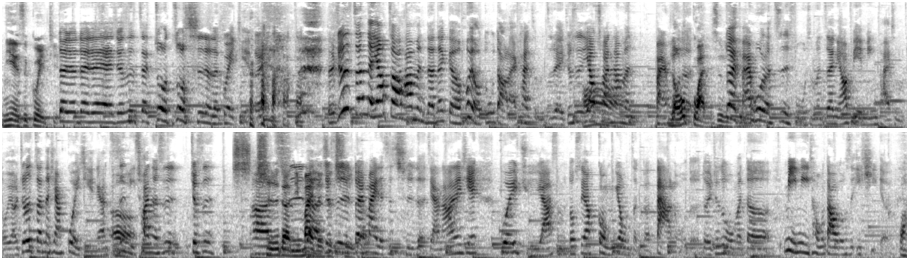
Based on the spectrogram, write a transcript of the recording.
你也是柜姐。对对对对对，就是在做做吃的的柜姐，对。对，就是真的要照他们的那个会有督导来看什么之类，就是要穿他们百货楼的。管是不是？对百货的制服什么之类，你要别名牌什么都有，就是真的像柜姐那样，只是嗯你穿的是就是吃的你卖的是就是对卖的是吃的这样，然后那些规矩啊什么都是要共用整个大楼的，对，就是我们的秘密通道都是一起的，哇，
